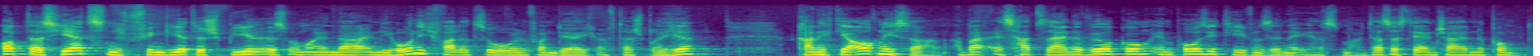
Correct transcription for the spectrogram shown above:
Ob das jetzt ein fingiertes Spiel ist, um einen da in die Honigfalle zu holen, von der ich öfter spreche, kann ich dir auch nicht sagen. Aber es hat seine Wirkung im positiven Sinne erstmal. Das ist der entscheidende Punkt.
